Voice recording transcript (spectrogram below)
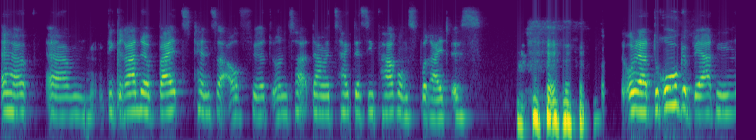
äh, ähm, die gerade Balztänze aufführt und damit zeigt, dass sie paarungsbereit ist oder Drohgebärden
